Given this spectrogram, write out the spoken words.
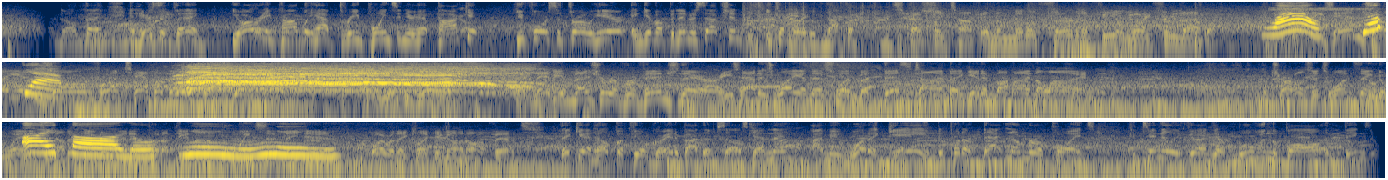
Don't they? And here's the thing. You already probably have three points in your hip pocket. You force a throw here and give up an interception, you come away with nothing. Especially tough in the middle third of the field where he threw that one. Wow. He's into Good the job. zone for a Tampa Bay touchdown. And this is Lewis. And maybe a measure of revenge there. He's had his way in this one, but this time they get him behind the line. But Charles, it's one thing to win. It's I another thing to win and put up the amount of points that they did. Boy, were they clicking on offense. They can't help but feel great about themselves, can they? I mean, what a game to put up that number of points, continually feeling like they're moving the ball and things are...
